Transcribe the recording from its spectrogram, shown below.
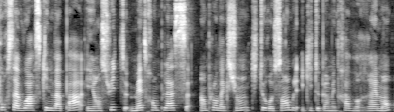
pour savoir ce qui ne va pas et ensuite mettre en place un plan d'action qui te ressemble et qui te permettra vraiment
